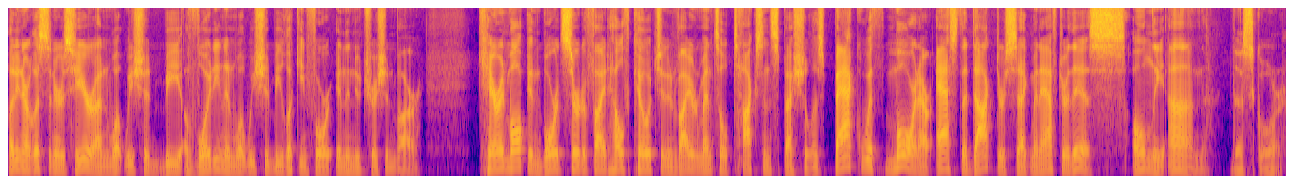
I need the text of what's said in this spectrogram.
letting our listeners hear on what we should be avoiding and what we should be looking for in the nutrition bar. Karen Malkin, board certified health coach and environmental toxin specialist. Back with more in our Ask the Doctor segment after this, only on The score.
